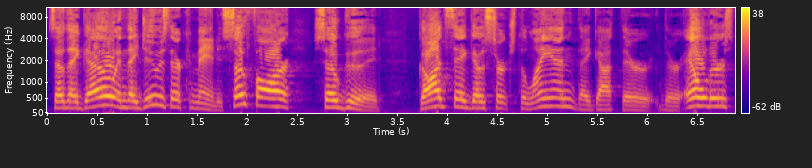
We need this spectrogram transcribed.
So they go and they do as they're commanded. So far, so good. God said, Go search the land. They got their, their elders.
